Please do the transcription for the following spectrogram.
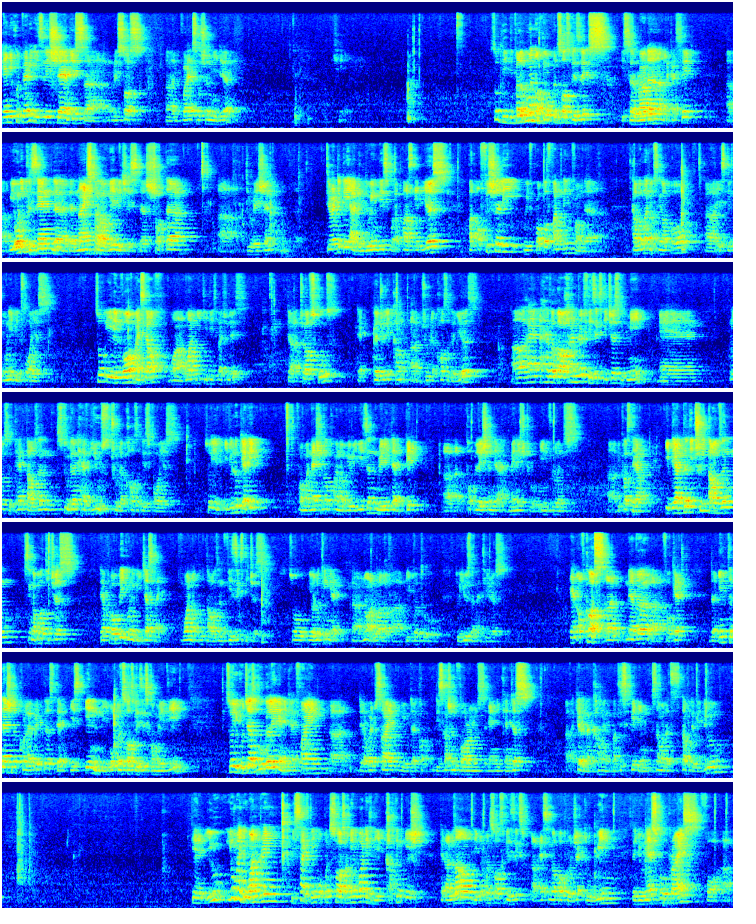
And you could very easily share this uh, resource uh, via social media. So the development of the open source physics is a rather, like I said, uh, we only present the, the nice part of it, which is the shorter duration. Theoretically, I've been doing this for the past eight years, but officially, with proper funding from the government of Singapore, uh, it's been only been four years. So it involved myself, one ETD specialist, the 12 schools that gradually come uh, through the course of the years. Uh, I have about 100 physics teachers with me and close to 10,000 students have used through the course of these four years. So if, if you look at it from a national point of view, it isn't really that big uh, population that I've managed to influence uh, because there are if there are 33,000 Singapore teachers, there are probably going to be just like one or 2,000 physics teachers. So you're looking at uh, not a lot of uh, people to, to use the materials. And of course, uh, never uh, forget the international collaborators that is in the open source physics community. So you could just Google it and you can find uh, their website with the discussion forums and you can just get an account and participate in some of the stuff that we do. Okay, you, you might be wondering, besides being open source, I mean, what is the cutting edge that allow the open source physics uh, at Singapore project to win the UNESCO prize for uh,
